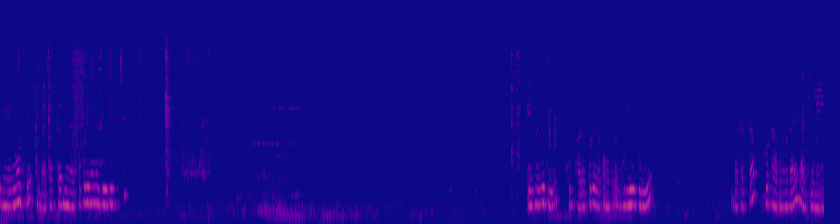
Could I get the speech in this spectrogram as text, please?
এবার এর মধ্যে ব্যাটারটা আমি অল্প পরিমাণে দিয়ে দিচ্ছি। এইভাবে দিয়ে খুব ভালো করে এরকম করে ঘুরিয়ে ঘুরিয়ে ব্যাটারটা পুরো ঢাকনার গায়ে লাগিয়ে নেব।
